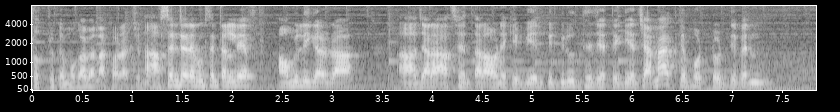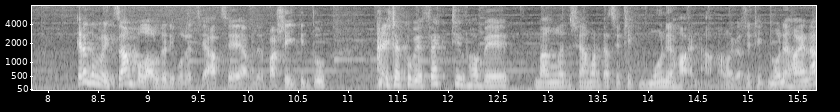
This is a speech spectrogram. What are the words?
শত্রুকে মোকাবেলা করার জন্য। সেন্টার এবং সেন্টার লেফট আওয়ামী লীগাররা যারা আছেন, তারা অনেকে বিএনপির বিরুদ্ধে যেতে গিয়ে জামায়াতকে ভোট টোট দেবেন। এরকম এক্সাম্পল অলরেডি বলেছে, আছে আমাদের পাশেই। কিন্তু এটা খুব এফেক্টিভ হবে বাংলাদেশে, আমার কাছে ঠিক মনে হয় না। আমার কাছে ঠিক মনে হয় না।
